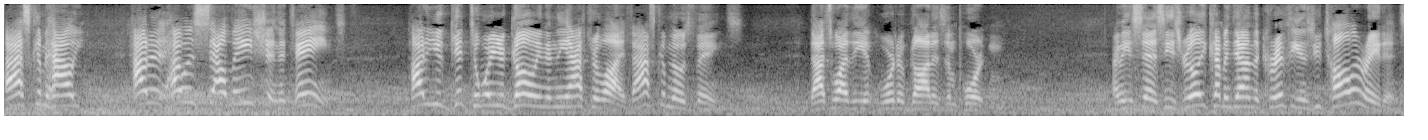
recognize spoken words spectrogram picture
Ask them how, how, did, how is salvation attained? How do you get to where you're going in the afterlife? Ask them those things. That's why the Word of God is important. And he says, He's really coming down the Corinthians. You tolerate it.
